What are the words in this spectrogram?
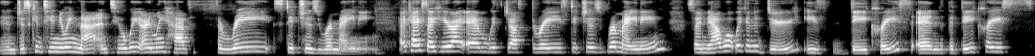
And just continuing that until we only have three stitches remaining. Okay, so here I am with just three stitches remaining. So now what we're going to do is decrease and the decrease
